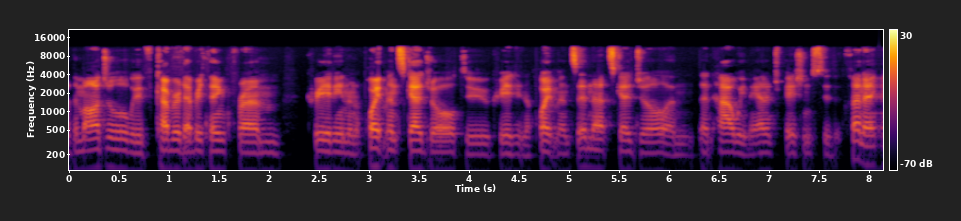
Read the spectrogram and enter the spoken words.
of the module. We've covered everything from creating an appointment schedule to creating appointments in that schedule and then how we manage patients through the clinic.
